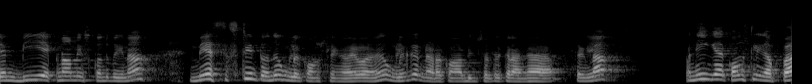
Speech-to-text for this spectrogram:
then B A எக்கனாமிக்ஸ்க்கு வந்து பார்த்தீங்கன்னா மே சிக்ஸ்டீன்த் வந்து உங்களுக்கு கவுன்சிலிங் உங்களுக்கு நடக்கும் அப்படின்னு சொல்லியிருக்கிறாங்க சரிங்களா? நீங்கள் கவுன்சிலிங் அப்போ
